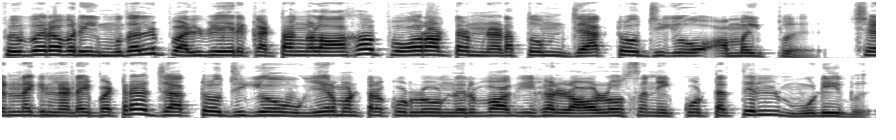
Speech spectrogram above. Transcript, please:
பிப்ரவரி முதல் பல்வேறு கட்டங்களாக போராட்டம் நடத்தும் ஜாக்டோஜியோ அமைப்பு. சென்னையில் நடைபெற்ற ஜாக்டோஜியோ உயர்மன்ற குழு நிர்வாகிகள் ஆலோசனைக் கூட்டத்தில் முடிவு.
